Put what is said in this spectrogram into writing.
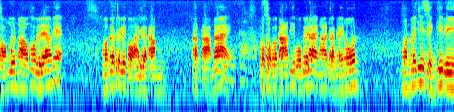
ของมึนเมาเข้าไปแล้วเนี่ย มันก็จะไปก่ออาชญากรรม ต่างๆได้ ประสบการณ์ที่ผมไปได้มาจากในโน้น มันไม่ใช่สิ่งที่ดี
